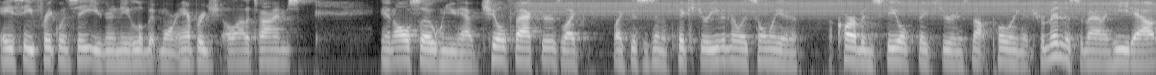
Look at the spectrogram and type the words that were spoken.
AC frequency, you're going to need a little bit more amperage a lot of times. And also when you have chill factors, like, like this is in a fixture, even though it's only a, a carbon steel fixture and it's not pulling a tremendous amount of heat out,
